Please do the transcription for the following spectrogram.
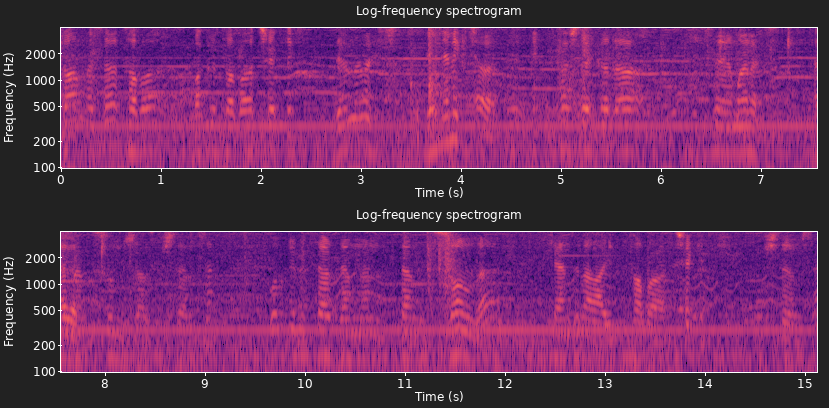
şu an mesela tabağa, bakır tabağa çektik demlemek için. Demlemek için. Evet, bir, birkaç dakika daha bize emanet Evet. sunmayacağız müşterimize. Bunu bir miktar demlendikten sonra kendine ait tabağa çekip müşterimize,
